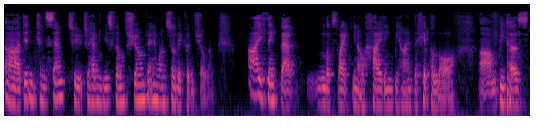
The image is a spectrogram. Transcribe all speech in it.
uh, didn't consent to, to having these films shown to anyone, so they couldn't show them. I think that looks like, you know, hiding behind the HIPAA law, um, because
